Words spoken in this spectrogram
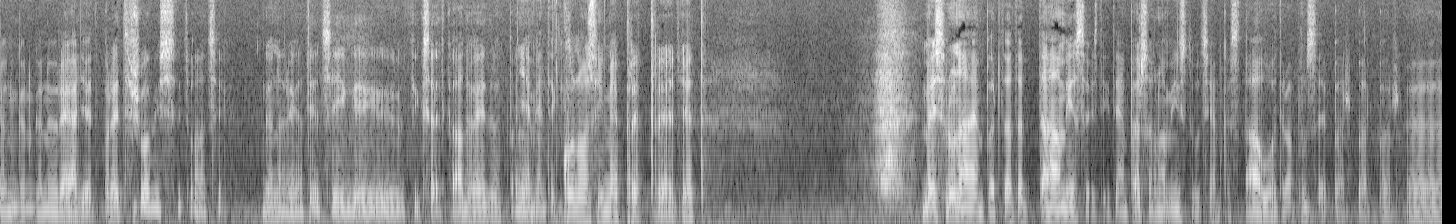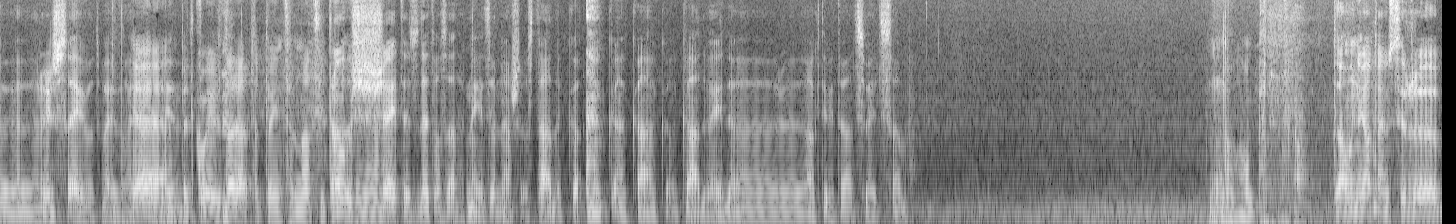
gan, gan, gan reaģēt pret šo visu situāciju, gan arī attiecīgi fiksēt kādu veidu paņēmienu. Ko nozīmē pretreaģēt? mēs runājam par tā, tā, tām iesaistītajām personām, institūcijām, kas stāv otrā pusē par, par, par uh, režisējot. Vai, vai, jā, jā, bet ko jūs darāt ar to informāciju? Nu, šeit es detalizētāk neiedzināšos tāda, kā, kā, kā, kāda veida aktivitātes veids saba. Nu, Tā man jautājums ir, eh,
